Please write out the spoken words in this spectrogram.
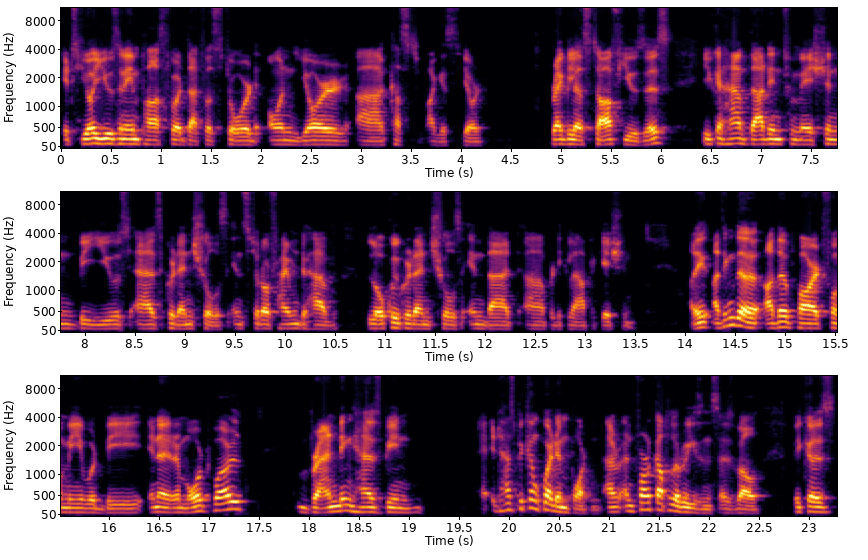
it's your username password that was stored on your uh, custom, I guess your regular staff uses. You can have that information be used as credentials instead of having to have local credentials in that uh, particular application. I think, I think the other part for me would be in a remote world, branding has been it has become quite important, and for a couple of reasons as well. Because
